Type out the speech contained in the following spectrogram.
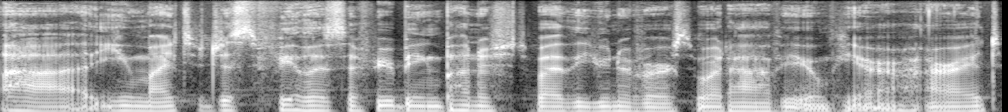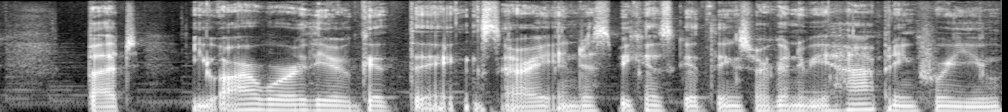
uh, you might just feel as if you're being punished by the universe what have you here all right? But you are worthy of good things, all right? And just because good things are going to be happening for you,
